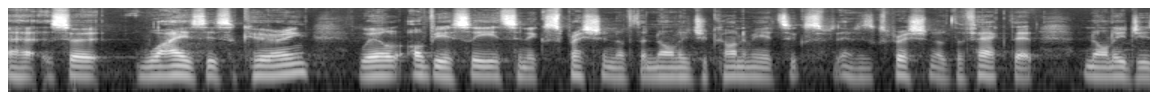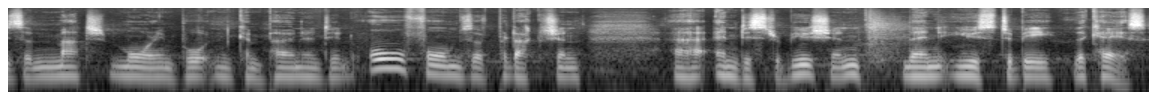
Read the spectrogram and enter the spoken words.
Uh, so why is this occurring? Well, obviously it's an expression of the knowledge economy. It's ex an expression of the fact that knowledge is a much more important component in all forms of production uh, and distribution than used to be the case.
